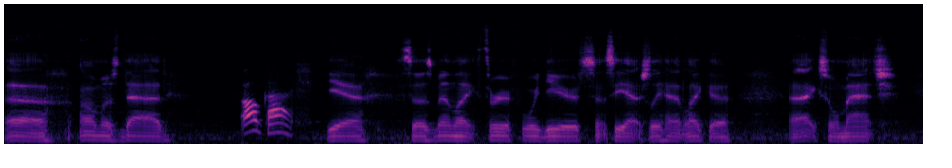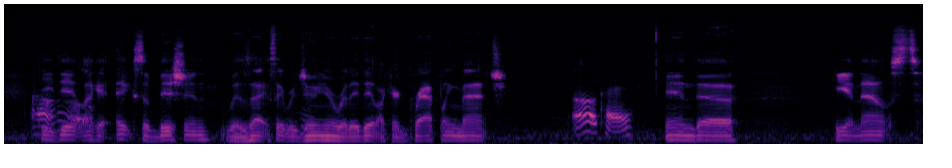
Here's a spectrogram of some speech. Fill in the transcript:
Uh, almost died. Oh, gosh. Yeah, so it's been like three or four years since he actually had like a, a actual match. He did Oh. like an exhibition with Zack Sabre Jr. where they did like a grappling match, Oh, okay. and uh, he announced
